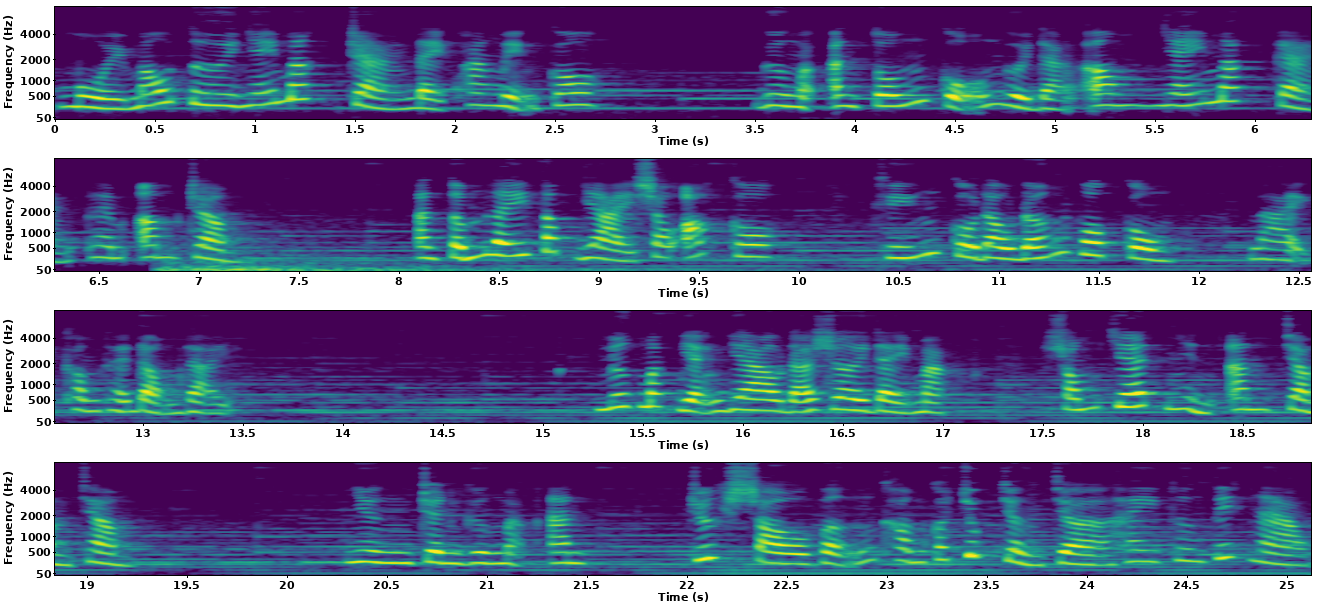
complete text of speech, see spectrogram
Mùi máu tươi nháy mắt tràn đầy khoang miệng cô. Gương mặt anh tuấn của người đàn ông nháy mắt càng thêm âm trầm. Anh túm lấy tóc dài sau ót cô, khiến cô đau đớn vô cùng lại không thể động đậy. Nước mắt giảng dao đã rơi đầy mặt sống chết nhìn anh chầm chầm. Nhưng trên gương mặt anh, trước sau vẫn không có chút chần chờ hay thương tiếc nào.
